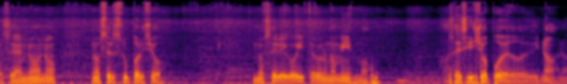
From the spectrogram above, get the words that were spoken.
O sea, no, no, no ser super yo, no ser egoísta con uno mismo. O sea, decir yo puedo, y no, no,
